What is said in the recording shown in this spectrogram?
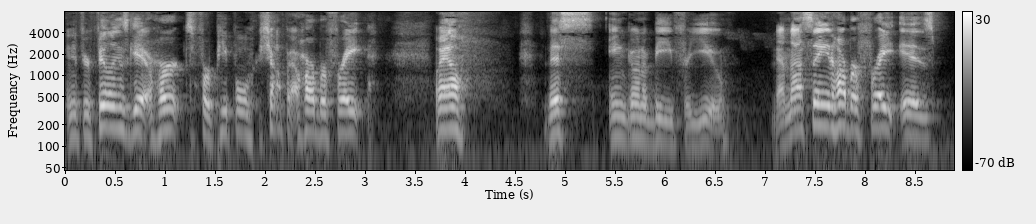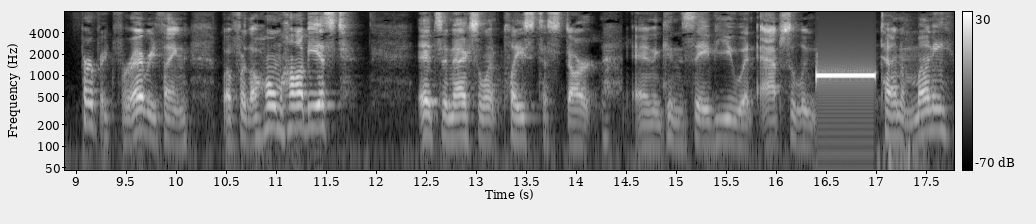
And if your feelings get hurt for people shop at Harbor Freight, well, this ain't going to be for you. Now, I'm not saying Harbor Freight is perfect for everything, but for the home hobbyist, it's an excellent place to start and it can save you an absolute ton of money.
